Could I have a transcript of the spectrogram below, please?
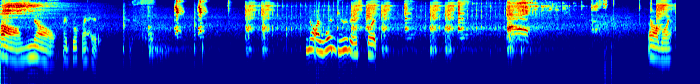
Oh no, I broke my head. You know, I would do this, but... Oh boy.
